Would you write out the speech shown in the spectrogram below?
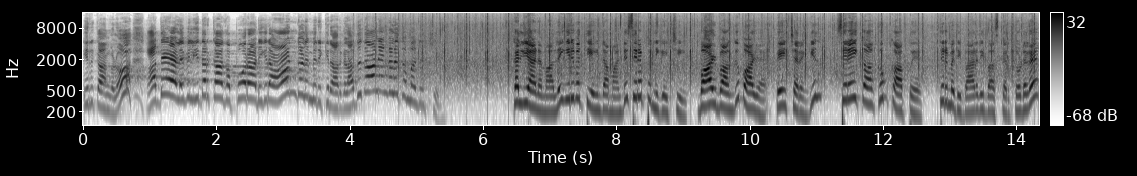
இருக்காங்களோ அதே அளவில் இதற்காக போராடுகிற ஆண்களும் இருக்கிறார்கள். அதுதான் எங்களுக்கு மகிழ்ச்சி. கல்யாண மாலை இருபத்தி ஐந்தாம் ஆண்டு சிறப்பு நிகழ்ச்சி. வாழ்வாங்கு வாழ பேச்சரங்கில் சிறை காக்கும் காப்பு. திருமதி பாரதி பாஸ்கர் தொடர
